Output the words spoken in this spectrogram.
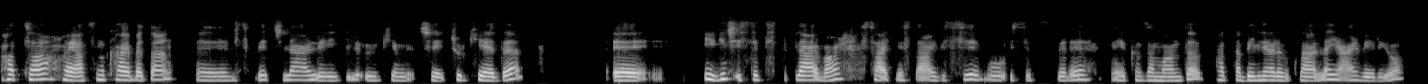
hatta hayatını kaybeden e, bisikletçilerle ilgili ülkemiz şey Türkiye'de e, ilginç istatistikler var. Cyclist dergisi bu istatistiklere yakın zamanda hatta belli aralıklarla yer veriyor.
